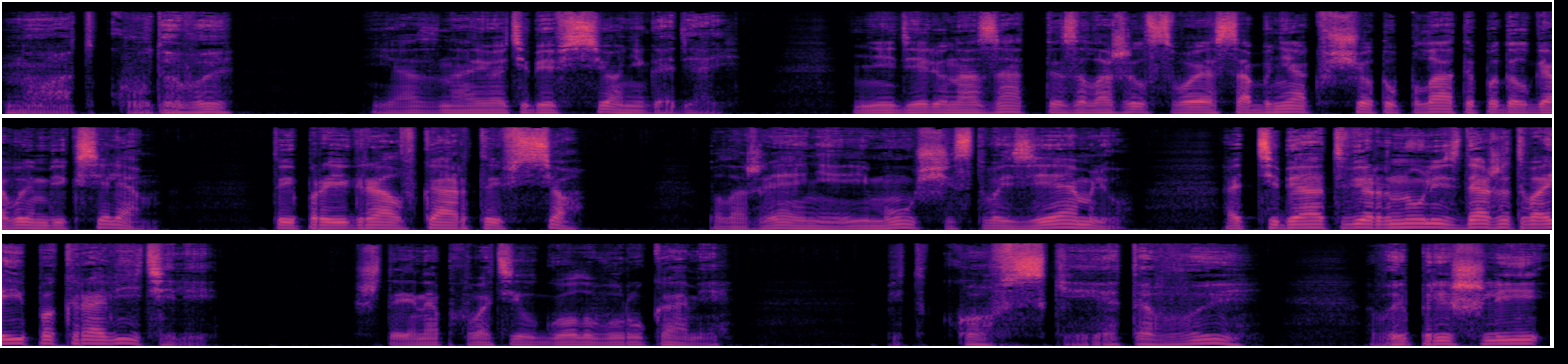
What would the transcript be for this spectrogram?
«Ну откуда вы?» «Я знаю о тебе все, негодяй. Неделю назад ты заложил свой особняк в счет уплаты по долговым векселям. Ты проиграл в карты все. Положение, имущество, землю. От тебя отвернулись даже твои покровители». Штейн обхватил голову руками. «Питковский, это вы? Вы пришли...»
